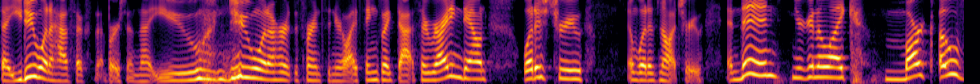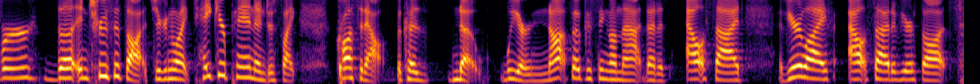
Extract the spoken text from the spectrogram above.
that you do want to have sex with that person, that you do want to hurt the friends in your life, things like that. So writing down what is true and what is not true. And then you're to like mark over the intrusive thoughts. You're to like take your pen and just like cross it out because no, we are not focusing on that. That is outside of your life, outside of your thoughts.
